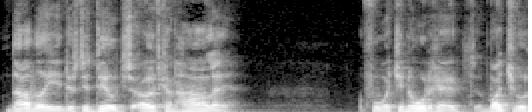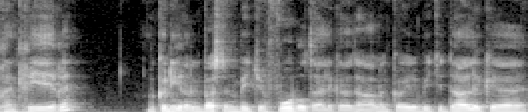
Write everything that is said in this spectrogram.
Daar wil je dus de deeltjes uit gaan halen voor wat je nodig hebt, wat je wil gaan creëren. We kunnen hier eigenlijk best een beetje een voorbeeld eigenlijk uithalen. Dan kan je een beetje duidelijk,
